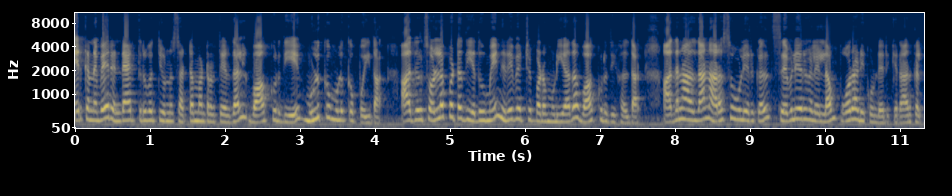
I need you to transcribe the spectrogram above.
ஏற்கனவே இரண்டாயிரத்தி இருபத்தி ஒன்று சட்டமன்ற தேர்தல் வாக்குறுதியே முழுக்க முழுக்க பொய்தான். அதில் சொல்லப்பட்டது எதுவுமே நிறைவேற்றப்பட முடியாத வாக்குறுதிகள் தான் அதனால்தான் அரசு ஊழியர்கள் செவிலியர்கள் எல்லாம் போராடி கொண்டிருக்கிறார்கள்.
